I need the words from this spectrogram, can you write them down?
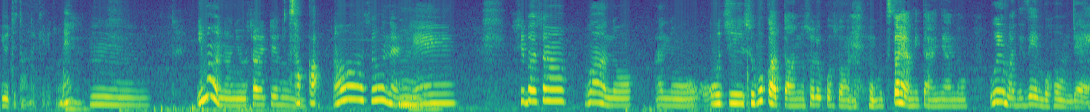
言ってたんだけれどね、うん。今は何をされてるの？作家。ああそうなんね、柴さんはあのあのお家すごかったあのそれこそあの 蔦屋みたいにあの上まで全部本で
